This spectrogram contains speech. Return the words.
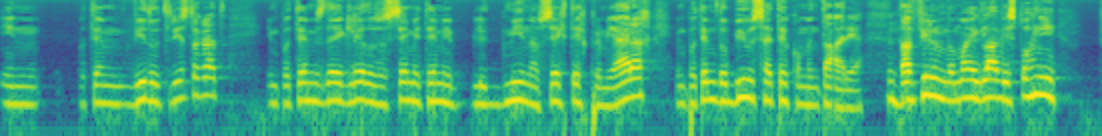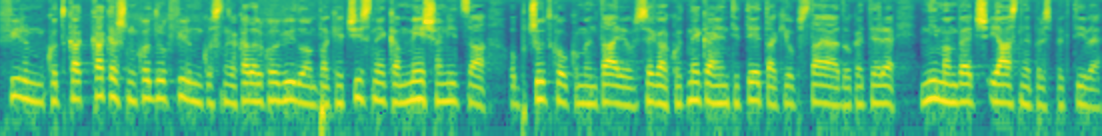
in potem videl 300 krat in potem zdaj gledal z vsemi temi ljudmi na vseh teh premjerah in potem dobil vse te komentarje. Ta film v moji glavi sploh ni film kot kak, kakršen koli drug film, ko sem ga kadarkoli videl, ampak je čist neka mešanica občutkov, komentarjev, vsega kot neka entiteta, ki obstaja, do katere nimam več jasne perspektive.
